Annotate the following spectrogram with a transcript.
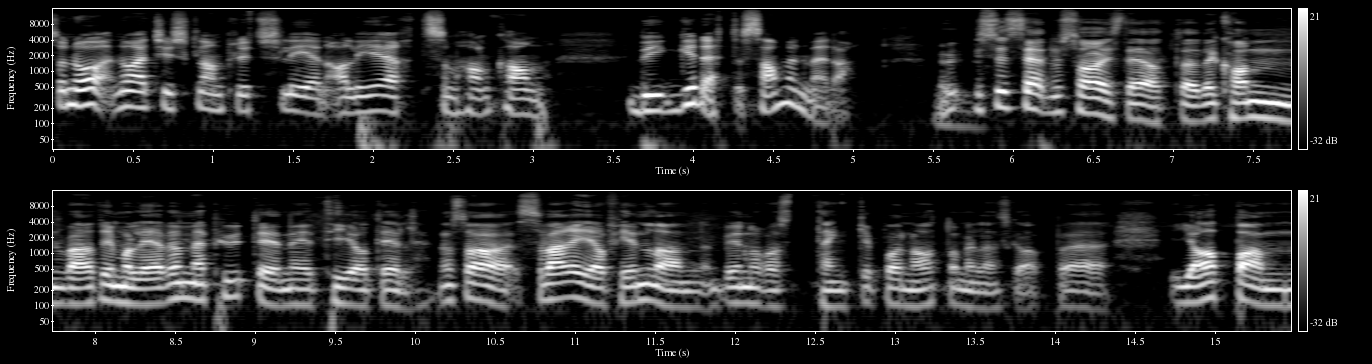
Så nå, nå er Tyskland plutselig en alliert som han kan bygge dette sammen med, da. Hvis vi ser, Du sa i sted at det kan være at vi må leve med Putin i ti år til. Nå sa Sverige og Finland begynner å tenke på Nato-medlemskap. Eh, Japan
